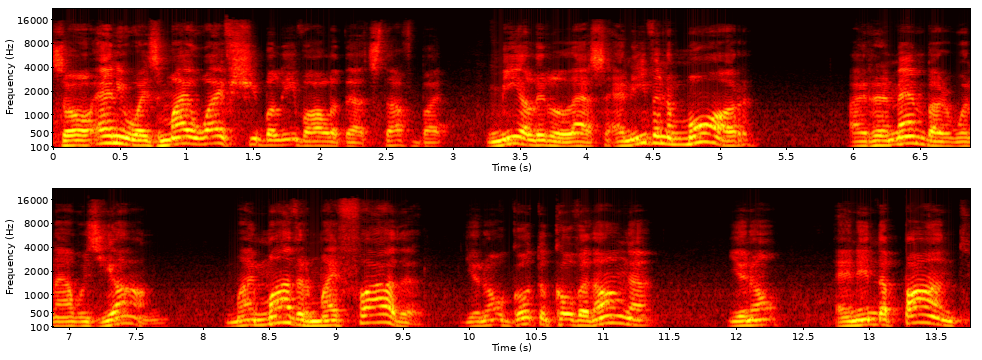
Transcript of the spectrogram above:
So anyways, my wife, she believe all of that stuff, but me a little less. And even more, I remember when I was young, my mother, my father, you know, go to Covadonga, you know, and in the pond,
